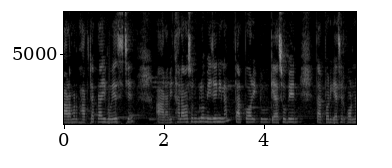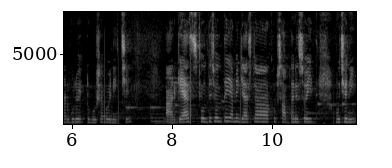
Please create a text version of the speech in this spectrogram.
আর আমার ভাতটা প্রায় হয়ে এসছে। আর আমি থালা বাসনগুলো মেজে নিলাম, তারপর একটু গ্যাস ওভেন, তারপর গ্যাসের কর্নারগুলো একটু বসা করে নিচ্ছি। আর গ্যাস চলতে চলতেই আমি গ্যাসটা খুব সাবধানের সহিত মুছে নিই।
